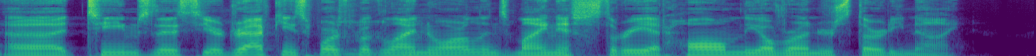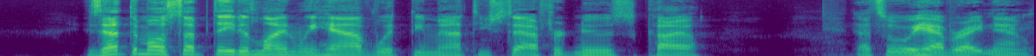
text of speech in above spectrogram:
uh, teams this year. DraftKings Sportsbook line: New Orleans minus three at home. The over/under is thirty nine. Is that the most updated line we have with the Matthew Stafford news, Kyle? That's what we have right now.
